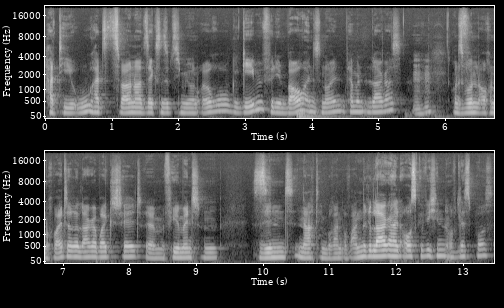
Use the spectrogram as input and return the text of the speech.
hat die EU hat 276 Millionen Euro gegeben für den Bau eines neuen permanenten Lagers. Mhm. Und es wurden auch noch weitere Lager bereitgestellt. Ähm, viele Menschen sind nach dem Brand auf andere Lager halt ausgewichen, auf Lesbos.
